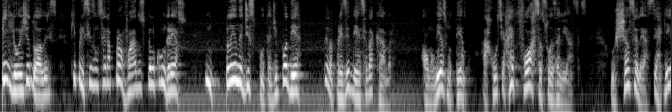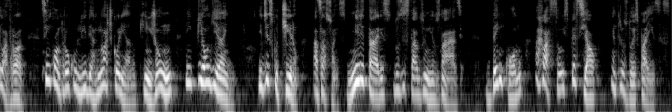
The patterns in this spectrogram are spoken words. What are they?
bilhões de dólares que precisam ser aprovados pelo Congresso, em plena disputa de poder pela presidência da Câmara. Ao mesmo tempo, a Rússia reforça suas alianças. O chanceler Sergei Lavrov se encontrou com o líder norte-coreano Kim Jong-un em Pyongyang e discutiram as ações militares dos Estados Unidos na Ásia, bem como a relação especial entre os dois países.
